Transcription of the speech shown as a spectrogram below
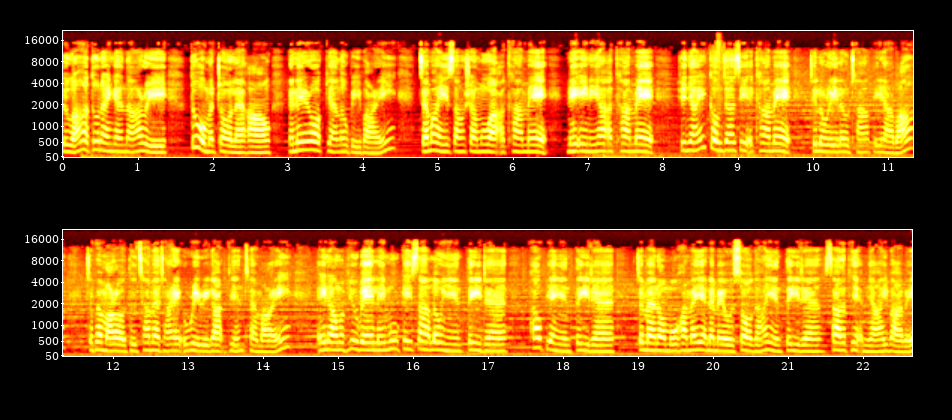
သူကသူ့နိုင်ငံသားတွေသူ့ကိုမတော်လန်အောင်နည်းနည်းတော့ပြန်လုပ်ပေးပါတယ်။ကျမရေးဆောင်ရှောက်မှုကအခမဲ့နေအိမ်တွေကအခမဲ့ပညာရေးကုန်ကြစည်အခမဲ့ဒီလိုတွေလုပ်ထားပေးတာပါ။တစ်ဖက်မှာတော့သူချမှတ်ထားတဲ့ဥပဒေတွေကပြင်းထန်ပါတယ်။အိမ်တော်မပြုတ်ပဲလိမ်မှုကိစ္စလုပ်ရင်သေဒဏ်ဖောက်ပြန်ရင်သေဒဏ်တမန်တော်မိုဟာမက်ရဲ့နာမည်ကိုစော်ကားရင်သေဒဏ်စသဖြင့်အများကြီးပါပဲ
